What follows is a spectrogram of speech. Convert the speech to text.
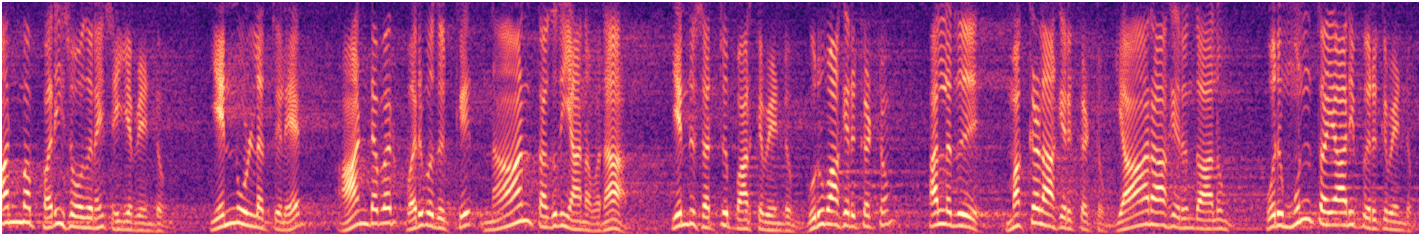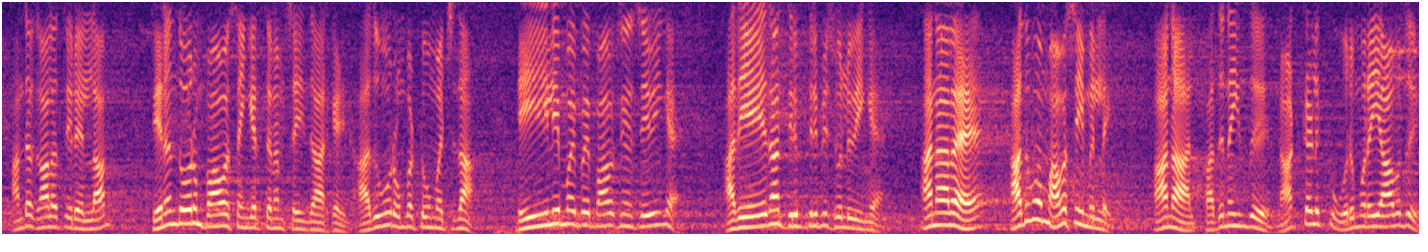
ஆன்ம பரிசோதனை செய்ய வேண்டும். என் உள்ளத்திலே ஆண்டவர் வருவதற்கு நான் தகுதியானவனா என்று சற்று பார்க்க வேண்டும். குருவாக இருக்கட்டும் அல்லது மக்களாக இருக்கட்டும் யாராக இருந்தாலும் ஒரு முன் தயாரிப்பு இருக்க வேண்டும். அந்த காலத்தில் எல்லாம் தினந்தோறும் பாவ சங்கீர்த்தனம் செய்தார்கள். அதுவும் ரொம்ப டூ மச் தான். டெய்லியும் போய் போய் பாவ செய்வீங்க? அதே தான் திருப்பி திருப்பி சொல்லுவீங்க. அதனால் அதுவும் அவசியம் இல்லை ஆனால் பதினைந்து நாட்களுக்கு ஒரு முறையாவது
